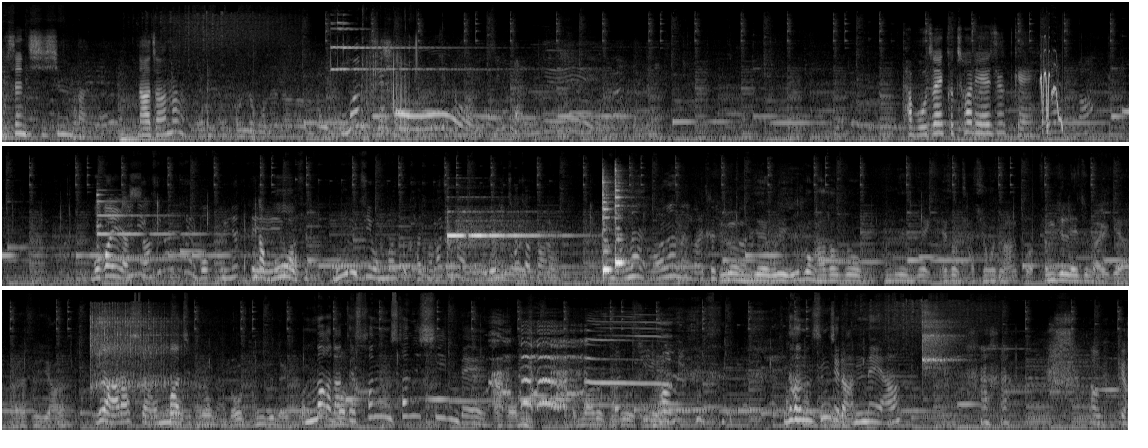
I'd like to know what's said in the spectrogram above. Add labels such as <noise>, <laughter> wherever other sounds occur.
2.5cm 신발. 나잖아. 그만 찍어. 찍으면 안 돼. 다 모자이크 처리해줄게. 뭐 걸렸어? 트렁크에 뭐 걸렸대. 그러니까 뭐? 모르지 엄마 또 가져가지 마. 여기 찾아봐. 원하, 원하는 걸 그. 지금 이제 우리 일본 가서도 국민인데 계속 자충우도 할 거야. 성질 내지 말게 알아서 이양. 왜 알았어? 엄마지 너, 그러면. 너 성질 낼 거야. 엄마가 엄마, 나한테 선 선씨인데 아, 엄마 엄마도 그거 지금 <laughs> 나는 승질 안 내야. <laughs> 아 웃겨.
